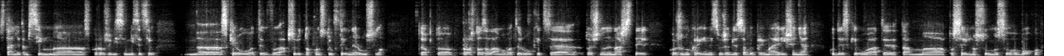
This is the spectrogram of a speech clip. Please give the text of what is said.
останні там сім, скоро вже вісім місяців скеровувати в абсолютно конструктивне русло. Тобто, просто заламувати руки це точно не наш стиль. Кожен українець вже для себе приймає рішення, куди скерувати там посильну суму свого боку,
